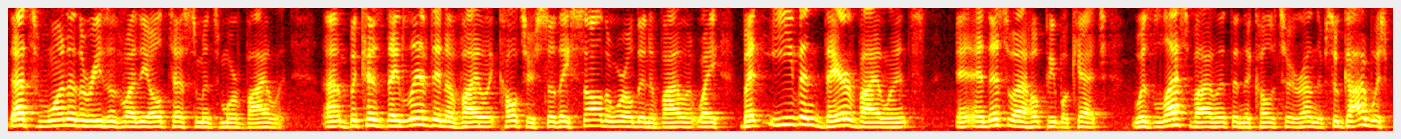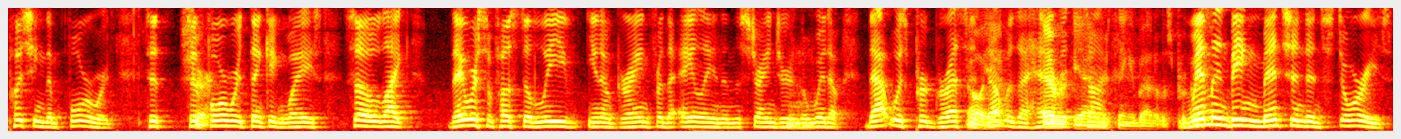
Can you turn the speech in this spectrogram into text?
that's one of the reasons why the Old Testament's more violent. Um, because they lived in a violent culture, so they saw the world in a violent way. But even their violence, and, and this is what I hope people catch, was less violent than the culture around them. So God was pushing them forward to, to Sure. forward thinking ways. So like they were supposed to leave, you know, grain for the alien and the stranger and the widow. That was progressive. Mm-hmm. Oh, yeah. that was ahead Every- of its yeah, time. Everything about it was progressive. Women being mentioned in stories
